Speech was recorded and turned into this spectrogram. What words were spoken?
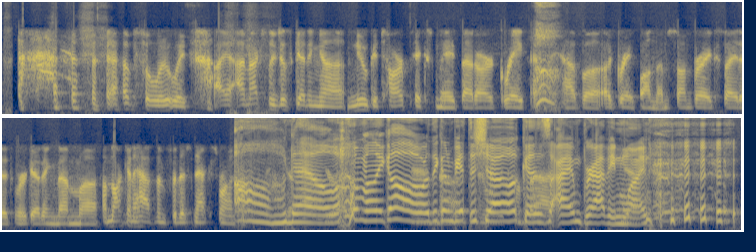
Absolutely. I, I'm actually just getting uh, new guitar picks made that are grape and they have a, a grape on them. So I'm very excited. We're getting them. Uh, I'm not going to have them for this next run. Oh no! I'm like, oh, are they going to be at the show? Because I'm grabbing one.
